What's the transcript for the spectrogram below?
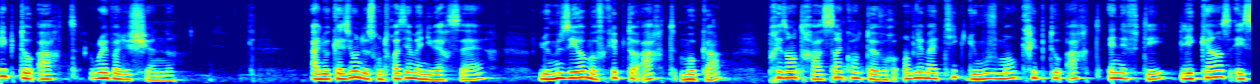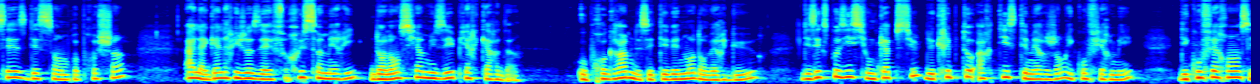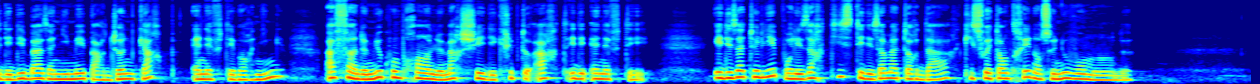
Crypto Art Revolution. À l'occasion de son troisième anniversaire, le Museum of Crypto Art, MOCA, présentera 50 œuvres emblématiques du mouvement Crypto Art NFT les 15 et 16 décembre prochains à la Galerie Joseph rue Saint-Méry dans l'ancien musée Pierre Cardin. Au programme de cet événement d'envergure, des expositions capsules de crypto-artistes émergents et confirmés, des conférences et des débats animés par John Carp, NFT Morning, afin de mieux comprendre le marché des crypto-art et des NFT, et des ateliers pour les artistes et les amateurs d'art qui souhaitent entrer dans ce nouveau monde.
